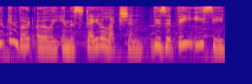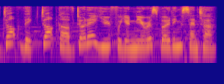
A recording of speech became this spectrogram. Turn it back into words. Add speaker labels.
Speaker 1: You can vote early in the state election. Visit vec.vic.gov.au for your nearest voting centre.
